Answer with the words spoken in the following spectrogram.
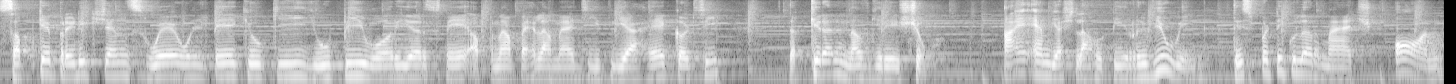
सबके प्रेडिक्शंस हुए उल्टे क्योंकि यूपी वॉरियर्स ने अपना पहला मैच जीत लिया है courtesy the Kiran Navgire show I am Yash Lahoti reviewing this particular match on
